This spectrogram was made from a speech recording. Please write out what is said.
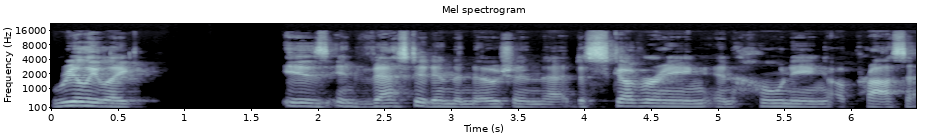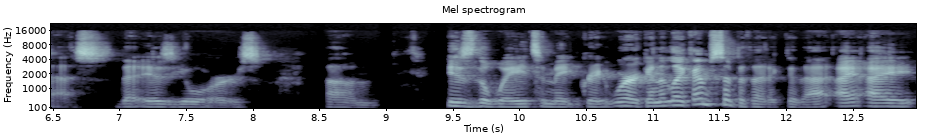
really like is invested in the notion that discovering and honing a process that is yours um, is the way to make great work. And like I'm sympathetic to that. I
